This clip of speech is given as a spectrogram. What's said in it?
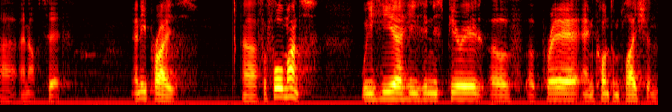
uh, and upset. And he prays. Uh, for four months, we hear he's in this period of, of prayer and contemplation.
